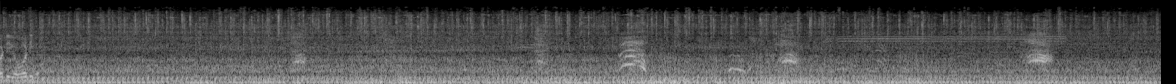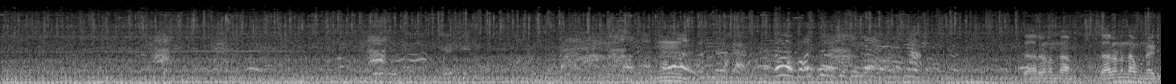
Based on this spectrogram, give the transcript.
ஓடிக்க ஓடிக்க. சரணம் தான் சரணம் தான் முன்னாடி.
